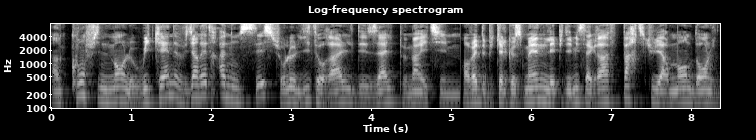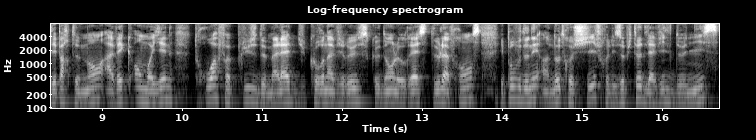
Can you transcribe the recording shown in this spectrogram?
un confinement le week-end vient d'être annoncé sur le littoral des Alpes-Maritimes. En fait, depuis quelques semaines, l'épidémie s'aggrave particulièrement dans le département avec en moyenne trois fois plus de malades du coronavirus que dans le reste de la France. Et pour vous donner un autre chiffre, les hôpitaux de la ville de Nice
